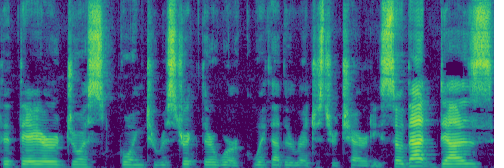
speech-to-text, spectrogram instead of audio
that they're just going to restrict their work with other registered charities. So that does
